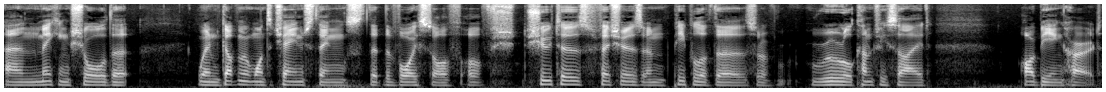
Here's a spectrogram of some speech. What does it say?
and making sure that when government want to change things, that the voice of, of sh- shooters, fishers, and people of the sort of rural countryside are being heard.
